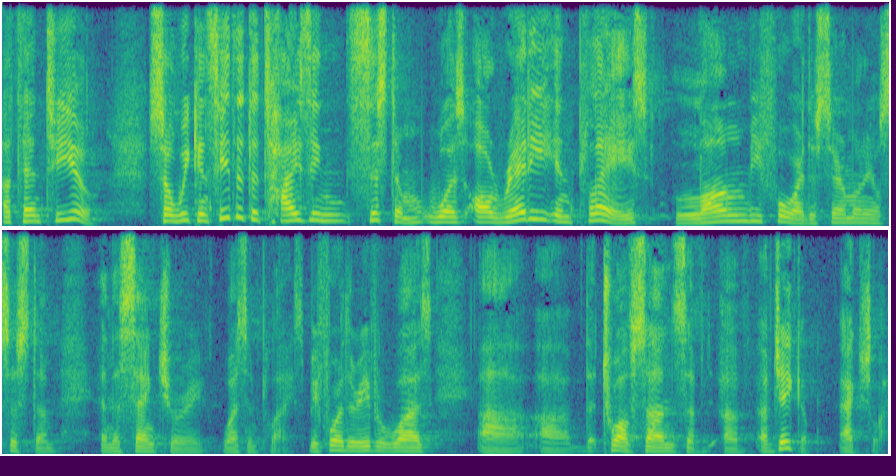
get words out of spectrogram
A tenth to you. So we can see that the tithing system was already in place long before the ceremonial system and the sanctuary was in place, before there even was uh, uh, the 12 sons of, of, of Jacob, actually.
